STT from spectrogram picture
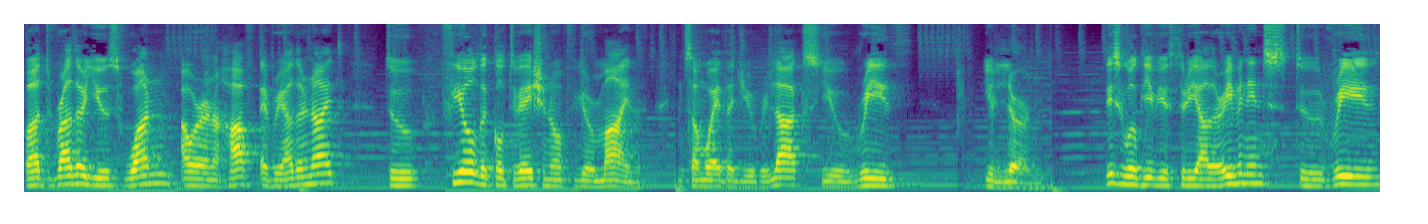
but rather use one hour and a half every other night to fuel the cultivation of your mind in some way that you relax, you read, you learn. This will give you three other evenings to read,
